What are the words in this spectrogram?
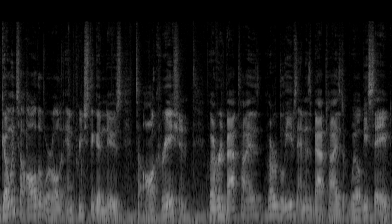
Go into all the world and preach the good news to all creation. Whoever baptized, whoever believes and is baptized will be saved,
